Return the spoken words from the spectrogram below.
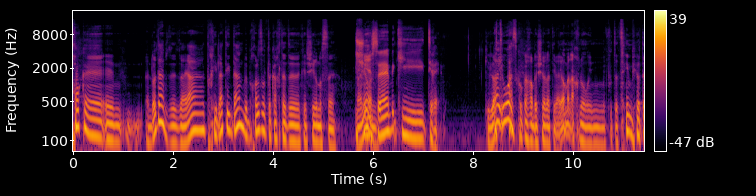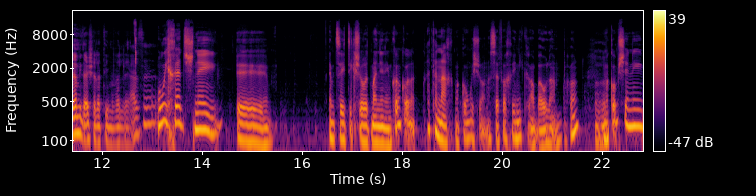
רחוק, אה, אה, אני לא יודע, זה, זה היה תחילת עידן, ובכל זאת לקחת את זה כשיר נושא. מעניין. נושא, כי תראה. כי לא היו אז כל כך הרבה שלטים, היום אנחנו עם מפוצצים ביותר מדי שלטים, אבל אז... אה, הוא איחד שני אה, אמצעי תקשורת מעניינים. קודם כל, התנ"ך, מקום ראשון, הספר הכי נקרא בעולם, נכון? Mm-hmm. מקום שני,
